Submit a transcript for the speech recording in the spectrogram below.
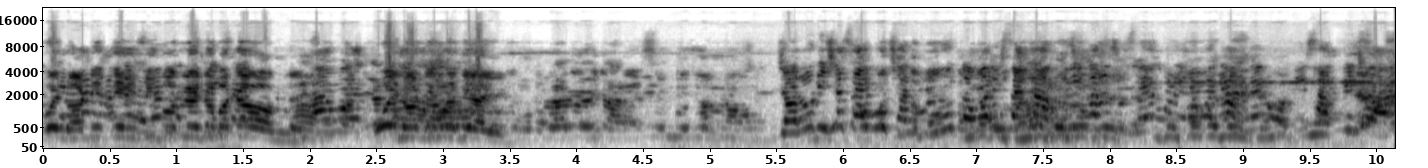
કોઈ નોટિસ નથી આવી કોઈ નોટિસ નથી આવી કોઈ નોટિસ આવી નથી હા. કોઈ નોટિસની રિસીવ કોપી હોય તો બતાવો અમને કોઈ નોટિસ નથી આવી જરૂરી છે સાહેબ હું છ- હું તમારી સાથે agree કરું છું સાહેબ પણ એ મને અમને notice આપવી જોઈએ.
